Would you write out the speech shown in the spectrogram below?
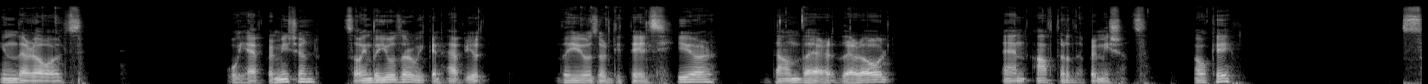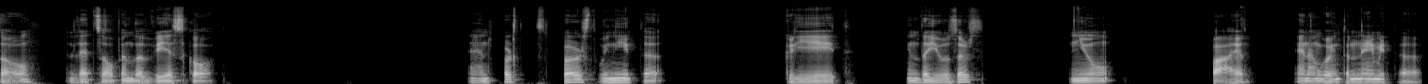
in the roles we have permission. So in the user we can have the user details here, down there the role, and after the permissions. Okay. So let's open the VS Code. And first, first we need to create in the users new file and I'm going to name it uh,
